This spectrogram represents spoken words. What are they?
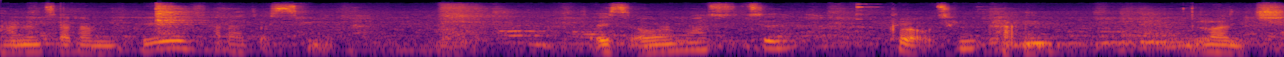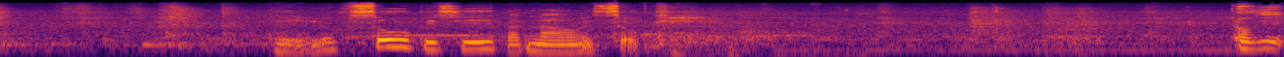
많은 사람들이 사라졌습니다. It's almost closing time. Lunch. They look so busy, but now it's okay. Okay.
